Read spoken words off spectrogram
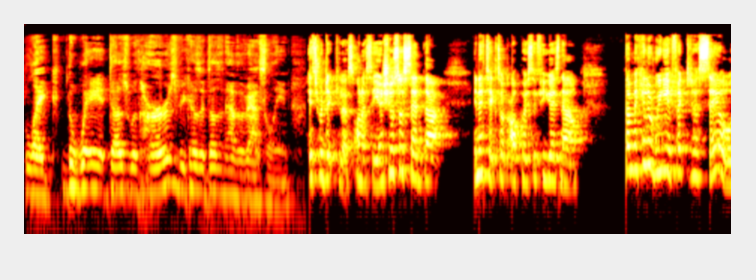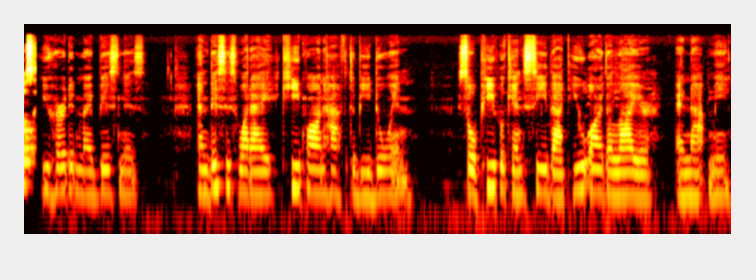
like the way it does with hers because it doesn't have the Vaseline. It's ridiculous, honestly. And she also said that in a TikTok, I'll post it for you guys now, that Mikayla really affected her sales. You heard in my business, and this is what I keep on have to be doing so people can see that you are the liar and not me.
